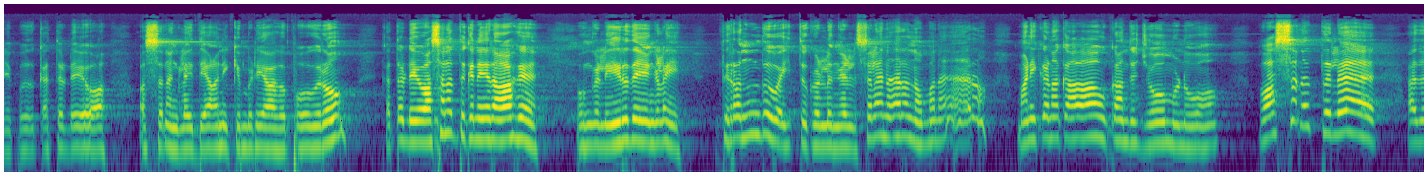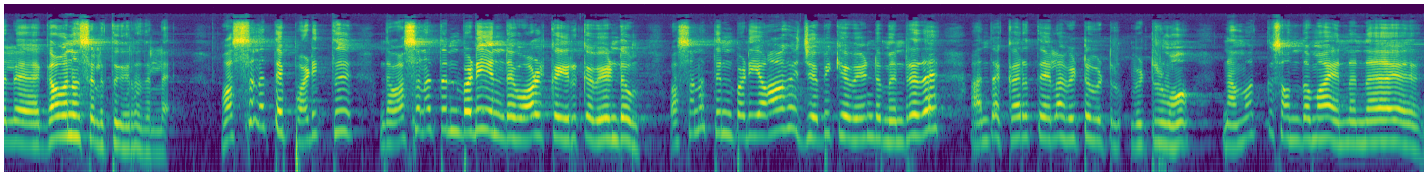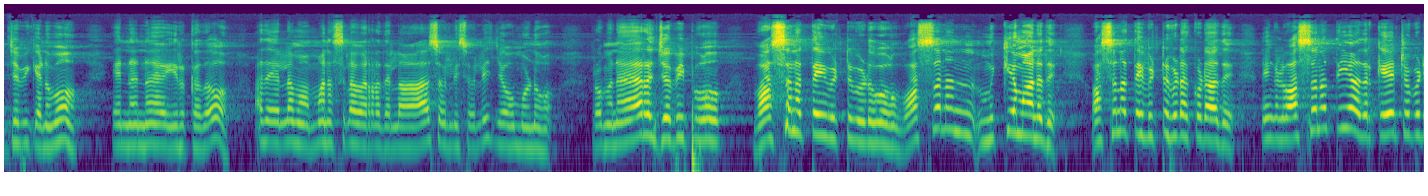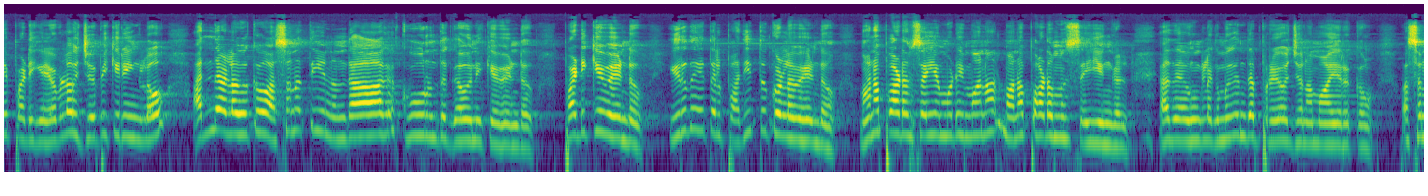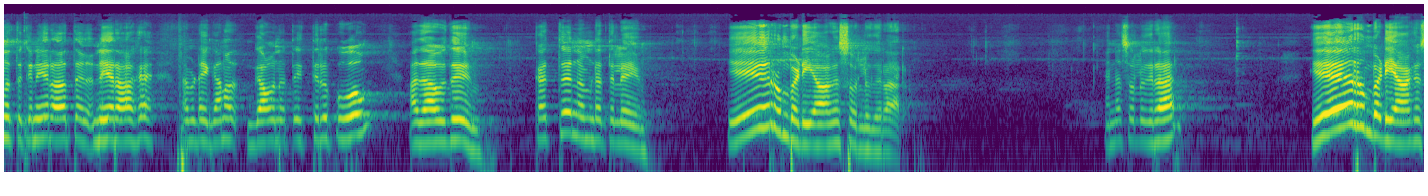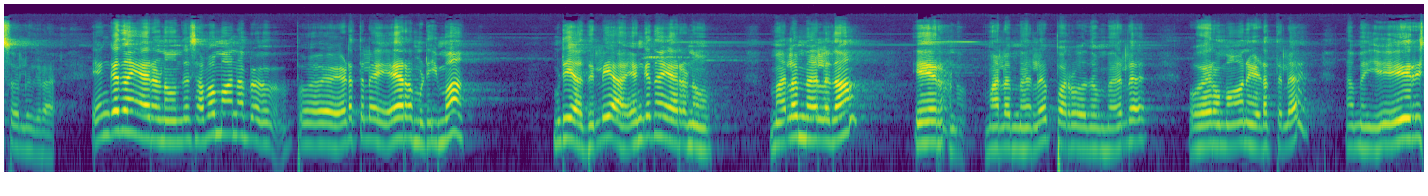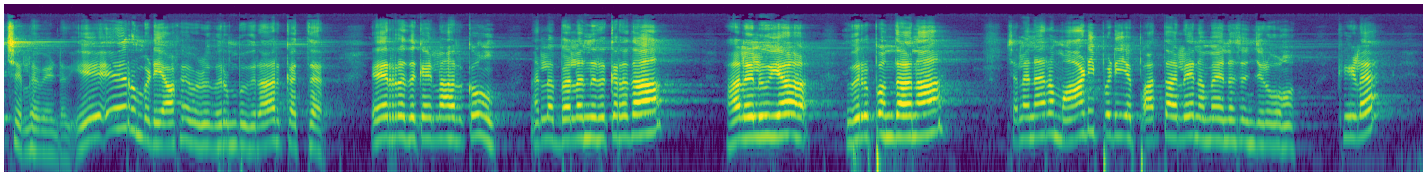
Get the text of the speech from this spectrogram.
இப்போது கத்தடைய வசனங்களை தியானிக்கும்படியாக போகிறோம். கத்தடைய வசனத்துக்கு நேராக உங்கள் இருதயங்களை திறந்து வைத்து கொள்ளுங்கள். சில நேரம் ரொம்ப நேரம் மணிக்கணக்காக உட்காந்து ஜோம் பண்ணுவோம். வசனத்தில் அதில் கவனம் செலுத்துகிறது இல்லை வசனத்தை படித்து இந்த வசனத்தின்படி என்ற வாழ்க்கை இருக்க வேண்டும். வசனத்தின்படியாக ஜெபிக்க வேண்டும் என்றதை அந்த கருத்தை எல்லாம் விட்டு விட்டு விட்டுருவோம். நமக்கு சொந்தமாக என்னென்ன ஜெபிக்கணுமோ என்னென்ன இருக்குதோ அதையெல்லாம் மனசில் வர்றதெல்லாம் சொல்லி சொல்லி ஜெபம் பண்ணுவோம். ரொம்ப நேரம் ஜெபிப்போம். வசனத்தை விட்டு விடுவோம். வசனம் முக்கியமானது. வசனத்தை விட்டு விடக்கூடாது. நீங்கள் வசனத்தையும் அதற்கேற்றபடி படிங்க. எவ்வளவு ஜெபிக்கிறீங்களோ அந்த அளவுக்கு வசனத்தையும் நன்றாக கூர்ந்து கவனிக்க வேண்டும். படிக்க வேண்டும். இருதயத்தில் பதித்து கொள்ள வேண்டும். மனப்பாடம் செய்ய முடியுமானால் மனப்பாடமும் செய்யுங்கள். அது உங்களுக்கு மிகுந்த பிரயோஜனமாக இருக்கும் வசனத்துக்கு நேராக நேராக நம்முடைய கன கவனத்தை திருப்புவோம். அதாவது கத்த நம்மிடத்தில் ஏறும்படியாக சொல்லுகிறார். என்ன சொல்லுகிறார்? ஏறும்படியாக சொல்லுகிறார். எங்கே தான் ஏறணும்? இந்த சமமான இடத்துல ஏற முடியுமா? முடியாது இல்லையா? எங்கே தான் ஏறணும்? மலை மேலே தான் ஏறணும். மலை மேலே பர்வதம் மேலே உயரமான இடத்துல நம்ம ஏறி செல்ல வேண்டும். ஏறும்படியாக வி- விரும்புகிறார் கத்தர். ஏறுறதுக்கு எல்லாருக்கும் நல்ல பலன் இருக்கிறதா? ஹalleluya விருப்பம்தானா? சில நேரம் மாடிப்படியை பார்த்தாலே நம்ம என்ன செஞ்சுருவோம்? கீழே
